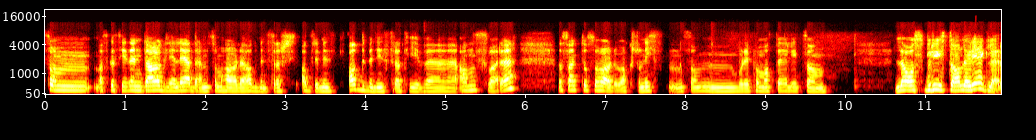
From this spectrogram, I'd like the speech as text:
Som hva skal jeg si, den daglige lederen som har det administrative ansvaret. Og så har du aksjonisten som blir på en måte litt sånn La oss bryte alle regler.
